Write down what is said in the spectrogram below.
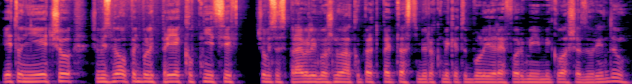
Je to niečo, čo by sme opäť boli priekopníci, čo by sme spravili možno ako pred 15 rokmi, keď tu boli reformy Mikuláša Zurindu?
